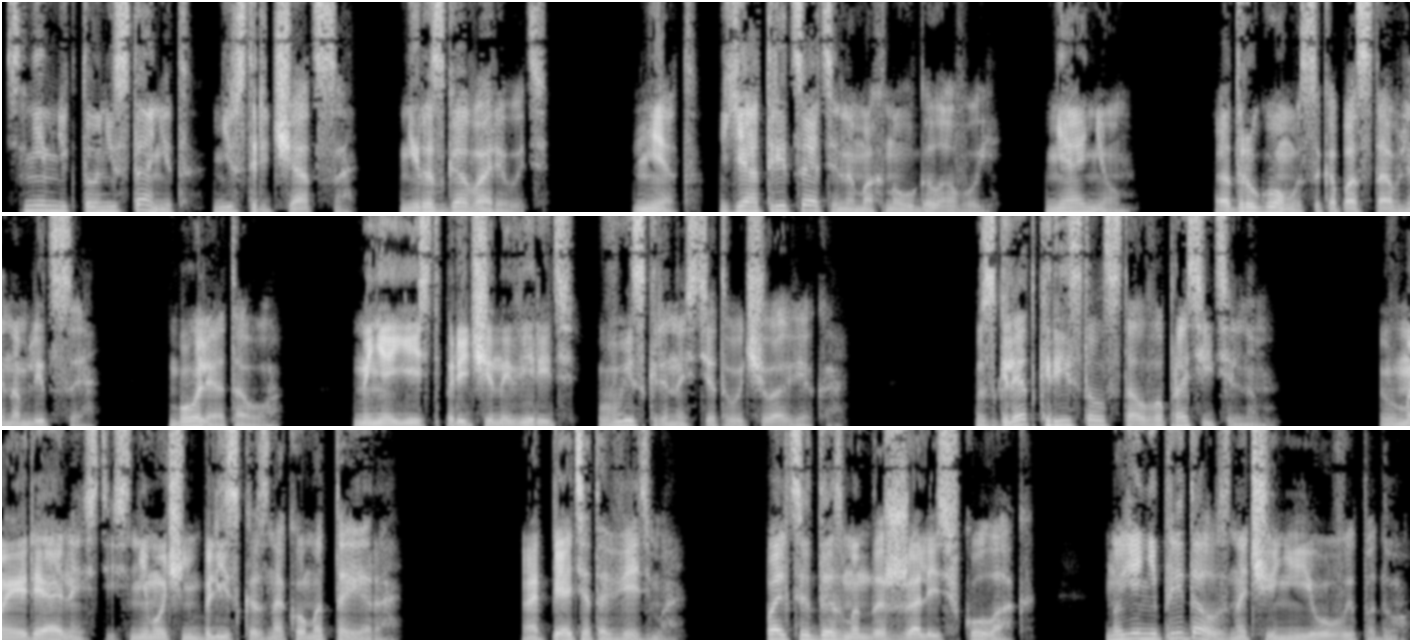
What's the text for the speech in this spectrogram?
С ним никто не станет ни встречаться, ни разговаривать. Нет, я отрицательно махнул головой. Не о нем, о другом высокопоставленном лице. Более того, у меня есть причины верить в искренность этого человека. Взгляд Кристал стал вопросительным. В моей реальности с ним очень близко знакома Тейра. Опять эта ведьма. Пальцы Дезмонда сжались в кулак но я не придал значения его выпаду.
